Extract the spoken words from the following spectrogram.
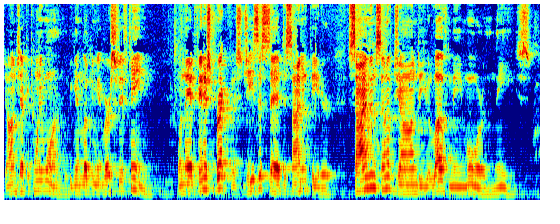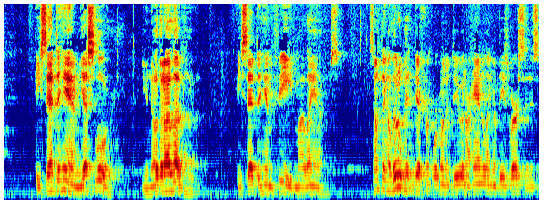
John chapter 21, we begin looking at verse 15. When they had finished breakfast, Jesus said to Simon Peter, Simon, son of John, do you love me more than these? He said to him, Yes, Lord, you know that I love you. He said to him, Feed my lambs. Something a little bit different we're going to do in our handling of these verses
